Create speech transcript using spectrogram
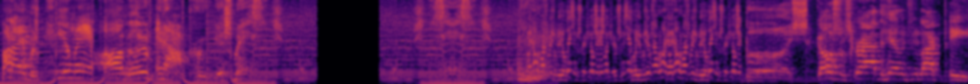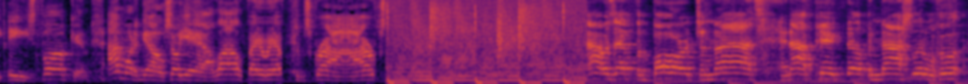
My name is Billy Fogler, and I approve this message. Bush. Go subscribe to him if you like. Peace. Fucking. I'm gonna go. So yeah, like, favorite, subscribe. I was at the bar tonight and I picked up a nice little hook.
